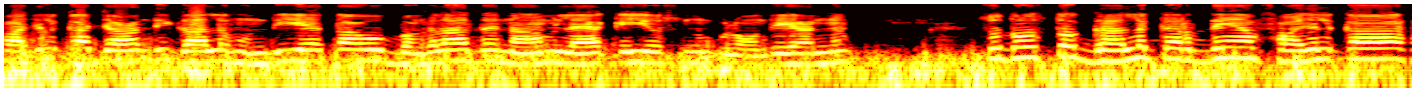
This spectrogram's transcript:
ਫਾਜ਼ਿਲਕਾ ਜਾਣ ਦੀ ਗੱਲ ਹੁੰਦੀ ਹੈ, ਤਾਂ ਉਹ ਬੰਗਲਾ ਦਾ ਨਾਮ ਲੈ ਕੇ ਹੀ ਉਸ ਨੂੰ ਬੁਲਾਉਂਦੇ ਹਨ। ਸੋ ਦੋਸਤੋ, ਗੱਲ ਕਰਦੇ ਆ ਫਾਜ਼ਿਲਕਾ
